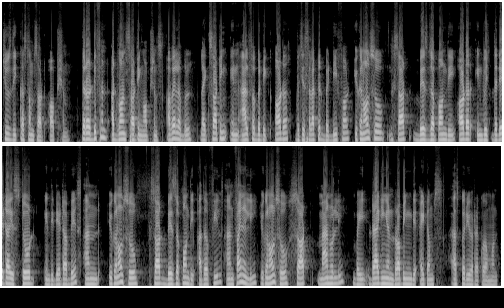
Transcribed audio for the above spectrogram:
choose the custom sort option. There are different advanced sorting options available like sorting in alphabetic order which is selected by default. You can also sort based upon the order in which the data is stored in the database and you can also sort based upon the other fields and finally you can also sort manually by dragging and dropping the items as per your requirement.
